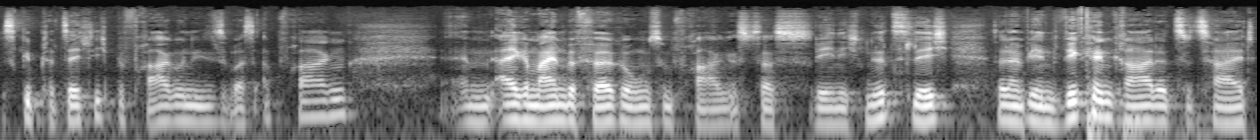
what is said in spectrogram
Es gibt tatsächlich Befragungen, die sowas abfragen. In allgemeinen Bevölkerungsumfragen ist das wenig nützlich, sondern wir entwickeln gerade zurzeit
